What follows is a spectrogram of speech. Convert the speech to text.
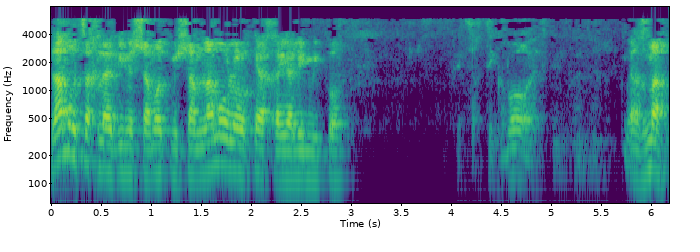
למה הוא צריך להביא נשמות משם? למה הוא לא לוקח חיילים מפה? צריך תגבורת. אז מה?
